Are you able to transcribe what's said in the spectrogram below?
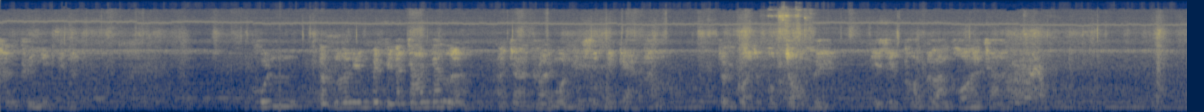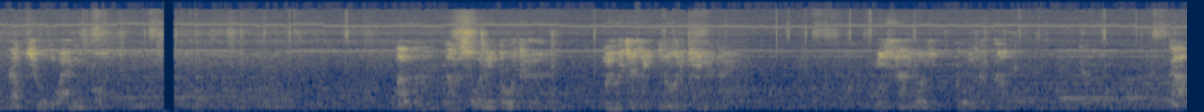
ฉันคือหนึ่งนะคุณกับเมอร์ลินเป็นศิษย์อาจารย์กันเหรอ อาจารย์ไร่มนต์ให้ศิษย์ไม่แก่เท่าจนกว่าจะพบจอมเวท ที่สืบทอดพลังของอาจารย์ รับช่วงแหวนมาก่อนอ่าฮะบางส่วนในตัวเธอ ไม่ว่าจะเล็กน้อยแค่ไหน มีสารโลหิตร่วมกับเขากับ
